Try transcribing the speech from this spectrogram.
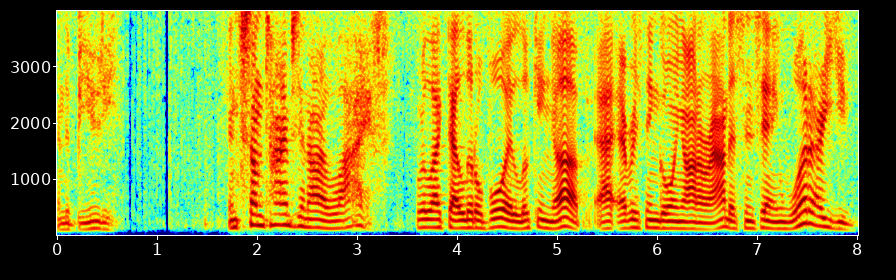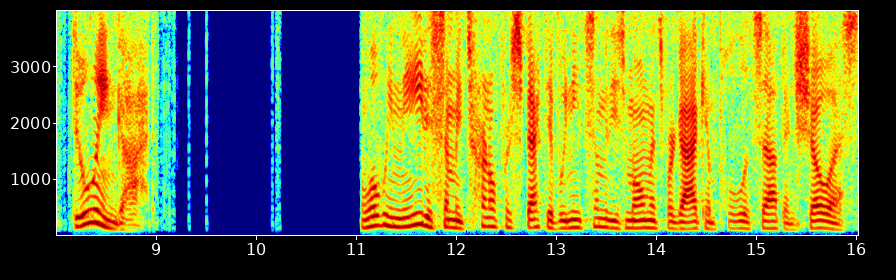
and the beauty. And sometimes in our life, we're like that little boy looking up at everything going on around us and saying, What are you doing, God? And what we need is some eternal perspective. We need some of these moments where God can pull us up and show us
